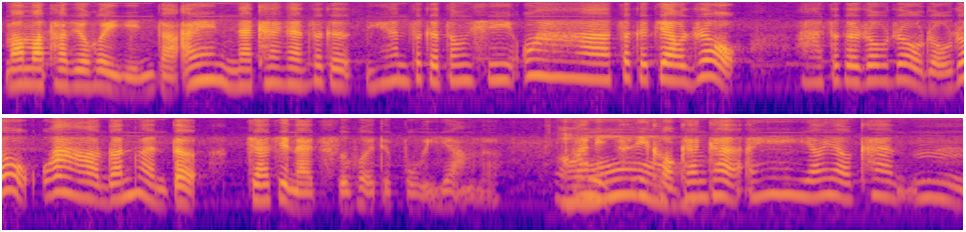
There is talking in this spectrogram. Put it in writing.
妈妈她就会引导，哎，你来看看这个，你看这个东西，哇，这个叫肉。啊，这个肉肉肉肉，哇，软软的，加进来词汇就不一样了。啊，你吃一口看看，哎，咬咬看，嗯，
